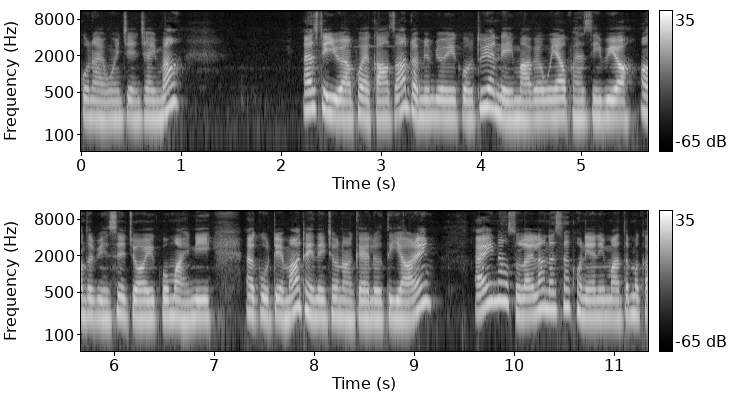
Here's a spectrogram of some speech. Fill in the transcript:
9နိုင်ဝန်းကျင်ချိန်မှာ SDU အဖွဲ့ကောင်းဆောင်တော်မျိုးမျိုးရေးကိုသူ့ရဲ့နေမှာပဲဝင်ရောက်ဖမ်းဆီးပြီးတော့အောင်တပြင်စစ်ကြောရေးကိုမိုင်နီအခုတင်မှာထိန်သိမ်းချုံတော်ကဲလို့သိရတယ်။ အဲဒီနောက်ဆိုလိုက်လာ29ရက်နေ့မှာတမက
